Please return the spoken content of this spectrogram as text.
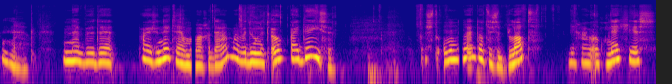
Nou, dan hebben we de net helemaal gedaan, maar we doen het ook bij deze. Dat is de onder, dat is het blad. Die gaan we ook netjes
